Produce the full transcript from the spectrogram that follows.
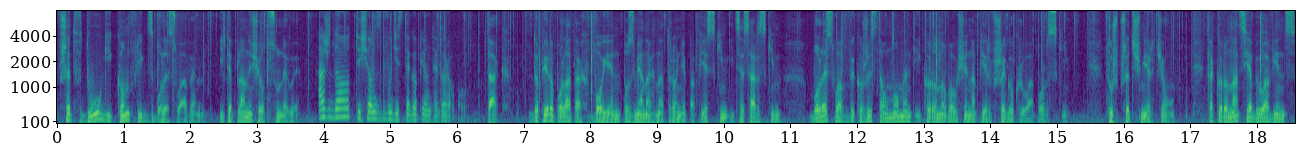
Wszedł w długi konflikt z Bolesławem i te plany się odsunęły. Aż do 1025 roku. Tak, dopiero po latach wojen, po zmianach na tronie papieskim i cesarskim, Bolesław wykorzystał moment i koronował się na pierwszego króla Polski. Tuż przed śmiercią. Ta koronacja była więc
